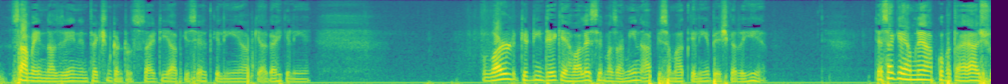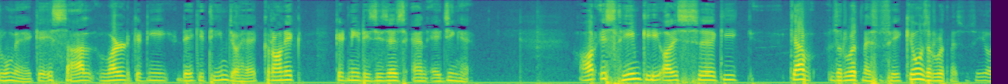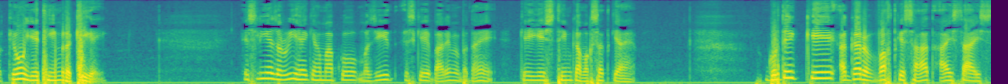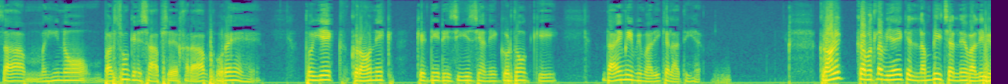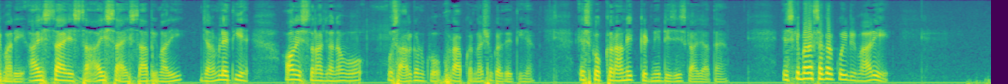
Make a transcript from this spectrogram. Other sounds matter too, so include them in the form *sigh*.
सामीन नाजरीन infection control society आपकी सेहत के लिए, आपकी आगाही के लिए। वर्ल्ड किडनी डे के हवाले से मजामी आपकी समात के लिए पेश कर रही है। जैसा कि हमने आपको बताया शुरू में कि इस साल वर्ल्ड किडनी डे की थीम जो है chronic kidney diseases and ageing है। और इस थीम की और इस की क्या ज़रूरत महसूस हुई, क्यों ज़रूरत महसूस हुई और क्यों ये थीम रखी गई? इसलिए ज़रूरी है कि हम आपको मज़ीद इसके बारे में बताएँ कि ये इस थीम का मकसद क्या है। गुर्दे के अगर वक्त के साथ आहिस्ता आहिस्ता महीनों, बरसों के हिसाब से ख़राब हो रहे हैं तो ये क्रॉनिक किडनी डिज़ीज़ यानी गुर्दों की दायमी बीमारी कहलाती है। क्रॉनिक का मतलब यह है कि लंबी चलने वाली बीमारी, आहिस्ता आहिस्ता आहिस्ता आहिस्ता बीमारी जन्म लेती है और इस तरह जो है ना वो उस आर्गन को ख़राब करना शुरू कर देती है। इसको क्रॉनिक किडनी डिज़ीज़ कहा जाता है। इसके बरक्स अगर कोई बीमारी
